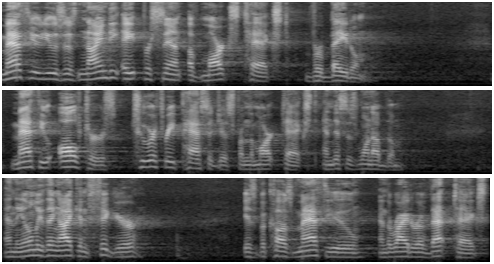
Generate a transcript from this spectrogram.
Matthew uses 98% of Mark's text verbatim. Matthew alters two or three passages from the Mark text, and this is one of them. And the only thing I can figure is because Matthew and the writer of that text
